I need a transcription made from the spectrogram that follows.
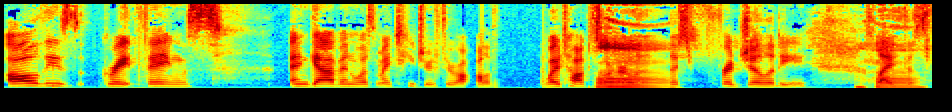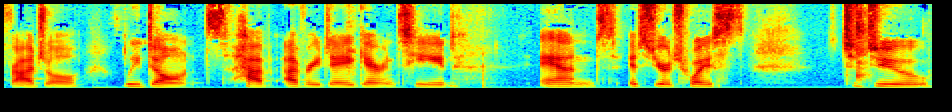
all these great things, and Gavin was my teacher through all of. I talked to her about earlier, this fragility. Uh-huh. Life is fragile. We don't have every day guaranteed and it's your choice to do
